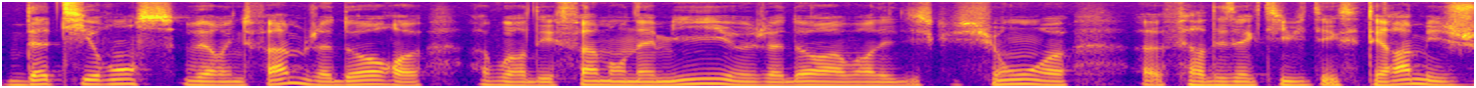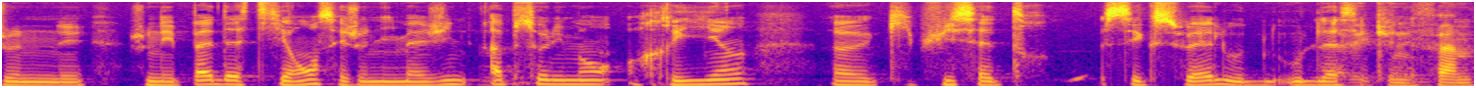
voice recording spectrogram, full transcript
d'attirance vers une femme. J'adore avoir des femmes en amis, j'adore avoir des discussions, faire des activités, etc. Mais je n'ai, je n'ai pas d'attirance et je n'imagine absolument rien qui puisse être sexuel ou, ou de la Avec une femme.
